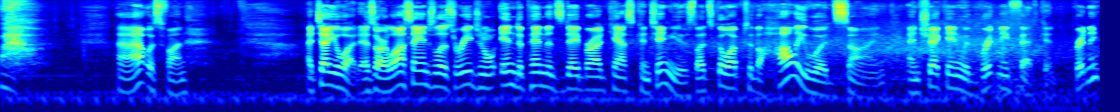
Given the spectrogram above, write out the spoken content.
Wow. Uh, that was fun. I tell you what, as our Los Angeles Regional Independence Day broadcast continues, let's go up to the Hollywood sign and check in with Brittany Fetkin. Brittany?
